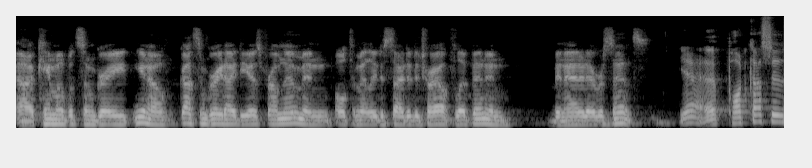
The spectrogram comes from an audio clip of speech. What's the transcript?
uh, came up with some great you know got some great ideas from them, and ultimately decided to try out flipping, and been at it ever since. Yeah, a podcast is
